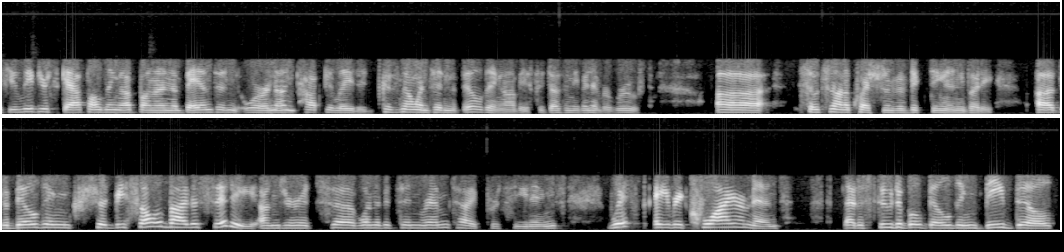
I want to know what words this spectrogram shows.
if you leave your scaffolding up on an abandoned or an unpopulated, because no one's in the building, obviously, doesn't even have a roof. Uh, so it's not a question of evicting anybody. Uh, the building should be sold by the city under its uh, one of its in rem type proceedings, with a requirement that a suitable building be built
